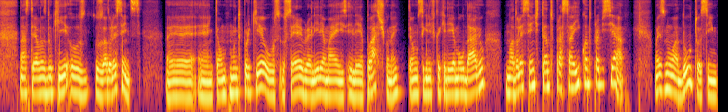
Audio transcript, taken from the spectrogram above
nas telas do que os, os adolescentes. É, é, então, muito porque o, o cérebro ali ele é mais ele é plástico, né? Então significa que ele é moldável no adolescente tanto para sair quanto para viciar. Mas no adulto, assim,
